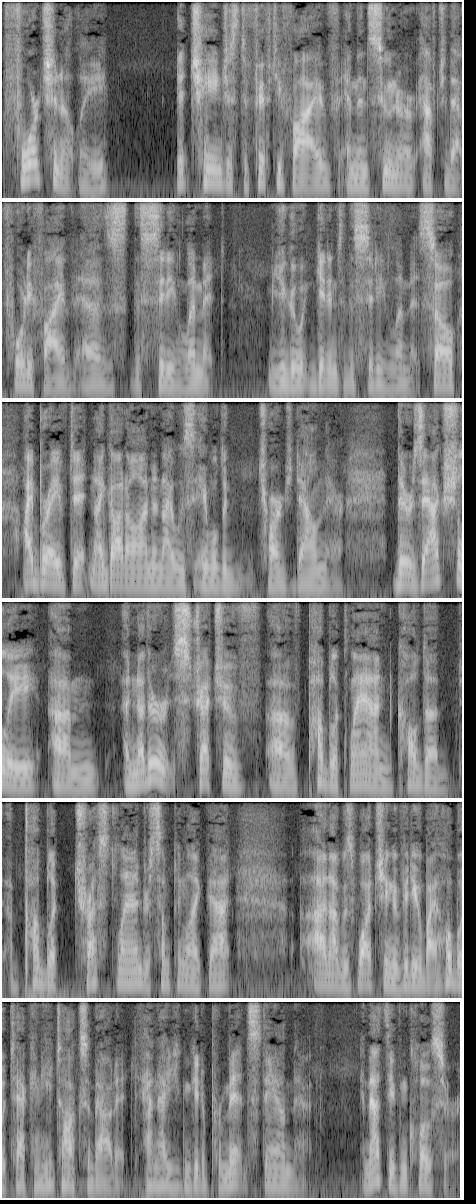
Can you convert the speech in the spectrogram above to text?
fortunately, it changes to 55 and then sooner after that 45 as the city limit. You go get into the city limit. So i braved it and i got on and i was able to charge down there. There's actually um, another stretch of, of public land called a, a, public trust land or something like that. And i was watching a video by hobotech and he talks about it and how you can get a permit and stay on that. And that's even closer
